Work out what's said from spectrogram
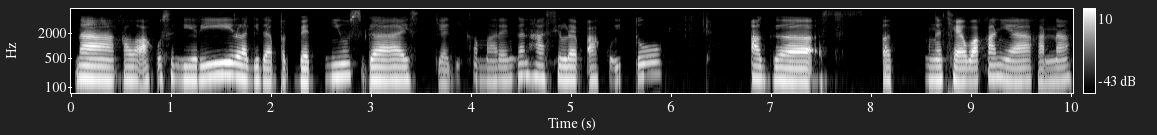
Nah, kalau aku sendiri lagi dapat bad news, guys. Jadi kemarin kan hasil lab aku itu agak mengecewakan ya, karena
